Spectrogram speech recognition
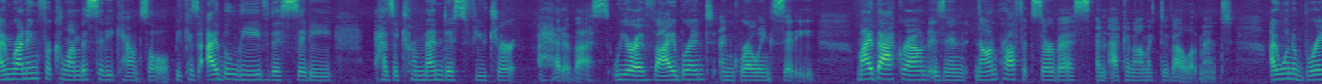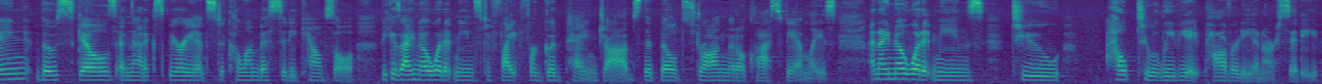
I'm running for Columbus City Council because I believe this city has a tremendous future ahead of us. We are a vibrant and growing city. My background is in nonprofit service and economic development. I want to bring those skills and that experience to Columbus City Council because I know what it means to fight for good paying jobs that build strong middle class families. And I know what it means to help to alleviate poverty in our city.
